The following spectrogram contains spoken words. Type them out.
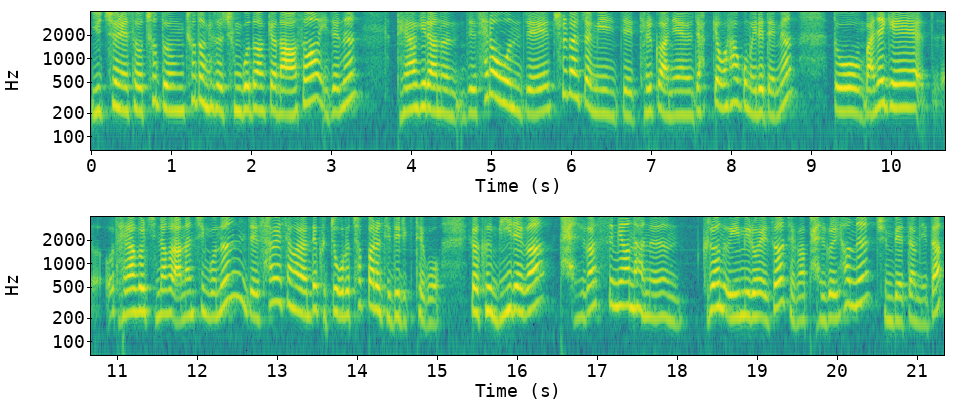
유치원에서 초등, 초등에서 중고등학교 나와서 이제는 대학이라는 이제 새로운 이제 출발점이 이제 될 거 아니에요. 이제 합격을 하고 뭐 이래 되면 또 만약에 대학을 진학을 안 한 친구는 이제 사회생활 하는데 그쪽으로 첫 발을 디딜 테고 그러니까 그 미래가 밝았으면 하는 그런 의미로 해서 제가 밝을 현을 준비했답니다.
